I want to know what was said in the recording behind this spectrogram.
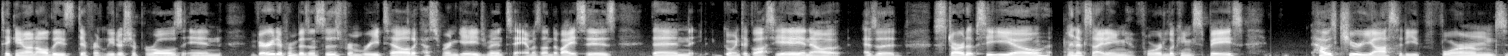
taking on all these different leadership roles in very different businesses from retail to customer engagement to Amazon devices, then going to Glossier and now as a startup CEO, an exciting forward looking space. How has curiosity formed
